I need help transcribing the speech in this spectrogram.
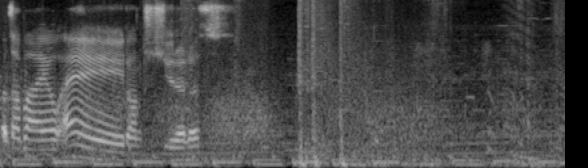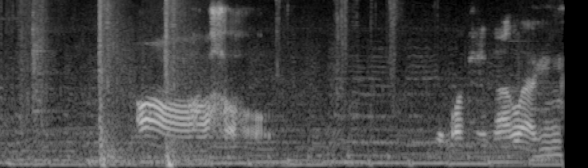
What's up, IO? Hey, don't you shoot at us. Oh. Good lucky I'm not lagging.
